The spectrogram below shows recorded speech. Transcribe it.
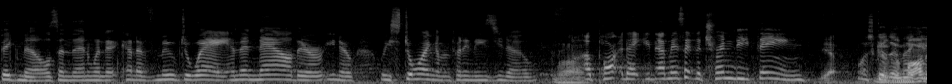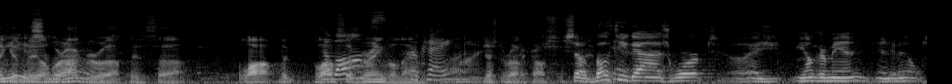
big mills and then when it kind of moved away and then now they're, you know, restoring them and putting these, you know, Right. apart, they, I mean, it's like the trendy thing. Yep. Well, it's Yeah, good the they're making Monaghan Mill where I grew up is uh, Law, the Lost Lofts? of Greenville now. Okay. Right. Just right across the street. So both you guys worked uh, as younger men in mills.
